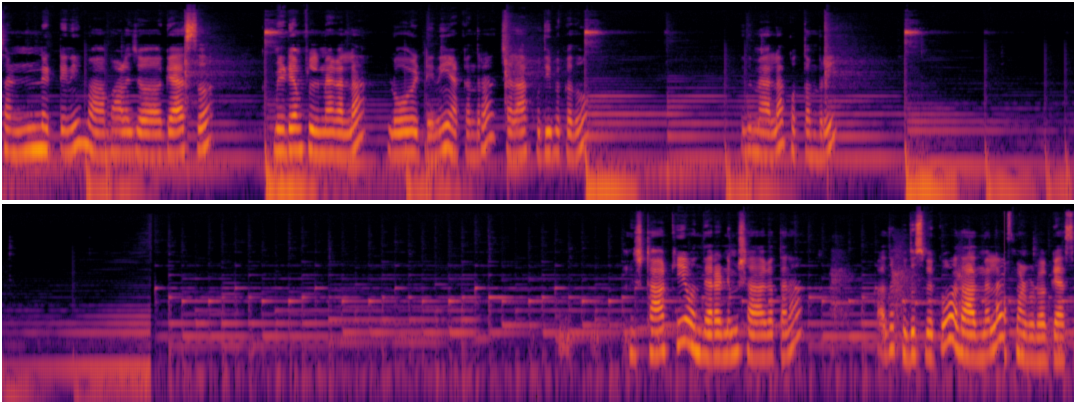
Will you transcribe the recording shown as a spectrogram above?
ಸಣ್ಣ ಇಟ್ಟೀನಿ ಭಾಳ ಜ ಗ್ಯಾಸ್ ಮೀಡಿಯಮ್ ಫ್ಲೇಮ್ನಾಗಲ್ಲ ಲೋ ಇಟ್ಟೀನಿ ಯಾಕಂದ್ರೆ ಚೆನ್ನಾಗಿ ಕುದಿಬೇಕದು. ಇದು ಮ್ಯಾಲ ಕೊತ್ತಂಬರಿ. ಇಷ್ಟು ಹಾಕಿ ಒಂದು ಎರಡು ನಿಮಿಷ ಆಗತ್ತನ ಅದು ಕುದಿಸ್ಬೇಕು, ಅದಾದಮೇಲೆ ಆಫ್ ಮಾಡಿಬಿಡ್ಬೇಕು ಗ್ಯಾಸ.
